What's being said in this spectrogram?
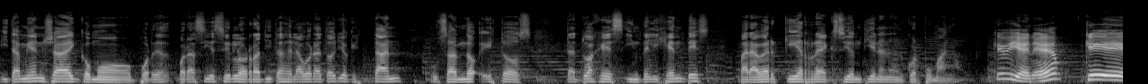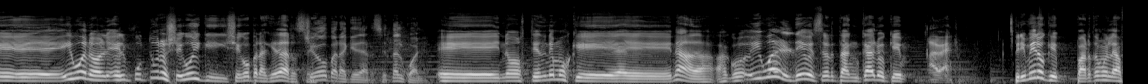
Y también ya hay como, por, por así decirlo, ratitas de laboratorio que están usando estos tatuajes inteligentes para ver qué reacción tienen en el cuerpo humano. Qué bien, ¿eh? Que, y bueno, el futuro llegó y llegó para quedarse. Llegó para quedarse, tal cual. Eh, nos tendremos que. eh, nada. Igual debe ser tan caro que. A ver. Primero que partamos la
